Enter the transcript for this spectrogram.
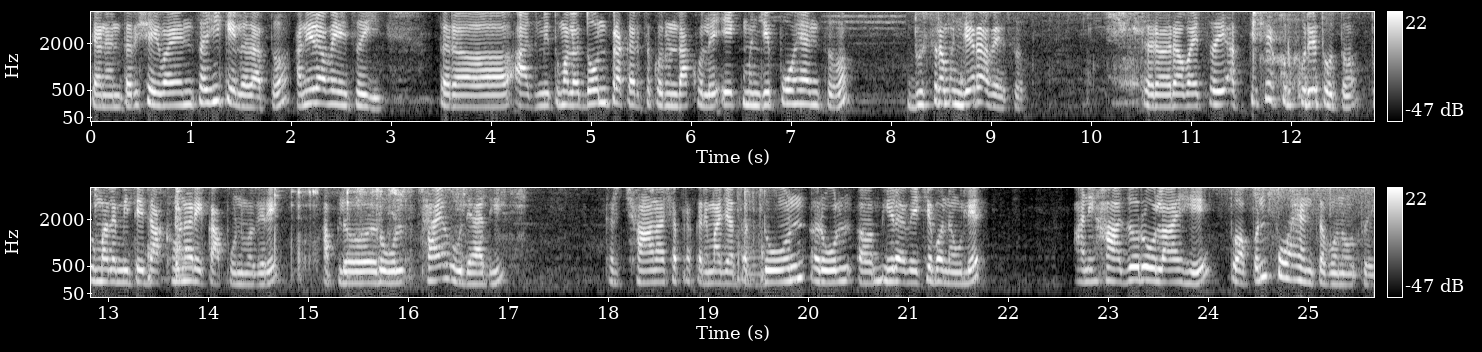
त्यानंतर शेवयांचंही केलं जातं आणि रव्याचंही. तर आज मी तुम्हाला दोन प्रकारचं करून दाखवलं. एक म्हणजे पोह्यांचं दुसरं म्हणजे रव्याचं. तर रव्याचं अतिशय कुरकुरीत होतं. तुम्हाला मी ते दाखवणार आहे कापून वगैरे. आपलं रोल फ्राय होऊ द्या आधी. तर छान अशा प्रकारे माझे आता दोन रोल मी रव्याचे बनवलेत. आणि हा जो रोल आहे तो आपण पोह्यांचा बनवतोय.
